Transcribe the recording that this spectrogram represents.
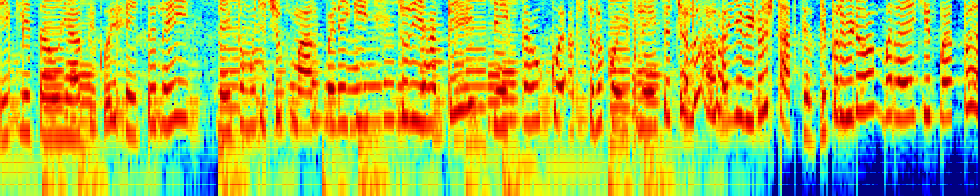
देख लेता हूँ यहाँ पे कोई है तो नहीं। नहीं तो मुझे चुप मार पड़ेगी। तो यहाँ पे देखता हूँ कोई अच्छा चलो कोई भी नहीं तो चलो अब हम ये वीडियो स्टार्ट करते हैं पर वीडियो हम बनाए किस बात पर।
